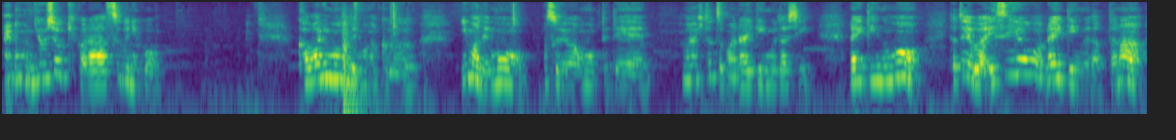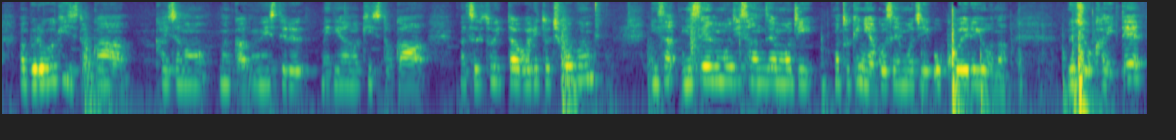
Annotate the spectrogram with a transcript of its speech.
幼少期からすぐにこう変わるものでもなく今でもそれは思っててまあ一つはライティングだしライティングも例えば SEO ライティングだったら、まあ、ブログ記事とか会社のなんか運営してるメディアの記事とかそういった割と長文2000文字3000文字、まあ、時には5000文字を超えるような文章を書いて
